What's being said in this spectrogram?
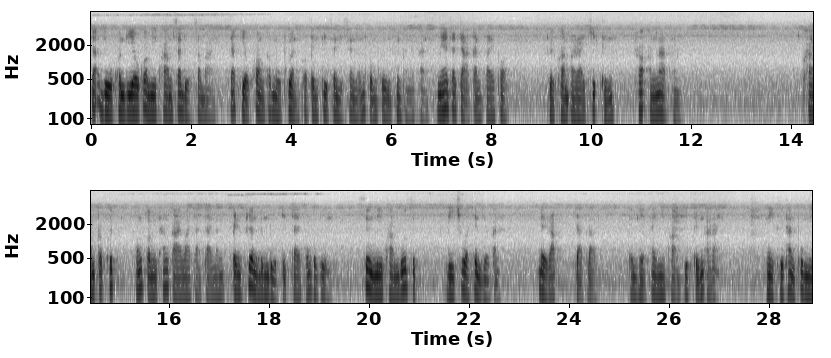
จะอยู่คนเดียวก็มีความสะดวกสบาย จะเกี่ยวข้องกับหมู่เพื่อน ก็เป็นที่สนิทสนมกลมกลืนซึ่งกันและกัน แม้จะจากกันไปก็เกิดความอะไรคิดถึง เพราะอำนาจแห่ง ความประพฤติของตนทั้งกายวาจาใจนั้น เป็นเครื่องดึงดูดจิตใจของคนอื่น ซึ่งมีความรู้สึกดีชั่วเช่นเดียวกัน ได้รับจากเราเป็นเหตุให้มีความคิดถึงอะไร นี่คือท่านผู้มี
